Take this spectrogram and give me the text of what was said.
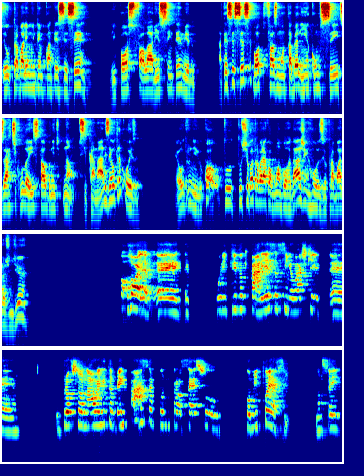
eu trabalhei muito tempo com a TCC e posso falar isso sem ter medo. A TCC você bota, faz um monte de tabelinha, conceitos, articula isso, tal, bonito. Não, psicanálise é outra coisa. É outro nível. Qual, tu, tu chegou a trabalhar com alguma abordagem, Rose, o trabalho hoje em dia? Olha, é, é por incrível que pareça, assim, eu acho que é, o profissional ele também passa por um processo, comigo foi assim, não sei,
